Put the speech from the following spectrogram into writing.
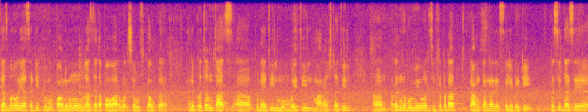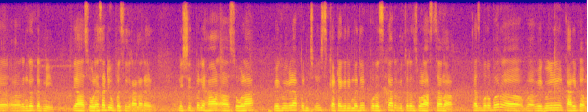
त्याचबरोबर यासाठी प्रमुख पाहुणे म्हणून उल्हासदादा पवार वर्षा उसगावकर आणि प्रथमतःच पुण्यातील मुंबईतील महाराष्ट्रातील रंगभूमीवर चित्रपटात काम करणारे सेलिब्रिटी प्रसिद्ध असे रंगकर्मी या सोहळ्यासाठी उपस्थित राहणार आहेत. निश्चितपणे हा सोहळा वेगवेगळ्या पंचवीस कॅटेगरीमध्ये पुरस्कार वितरण सोहळा असताना त्याचबरोबर व- वेगवेगळे कार्यक्रम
